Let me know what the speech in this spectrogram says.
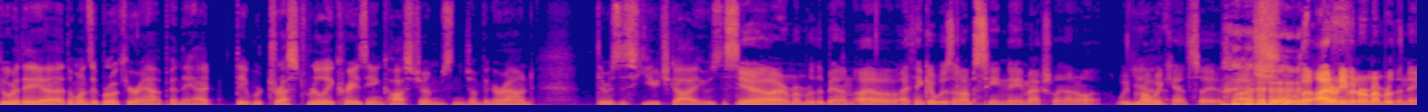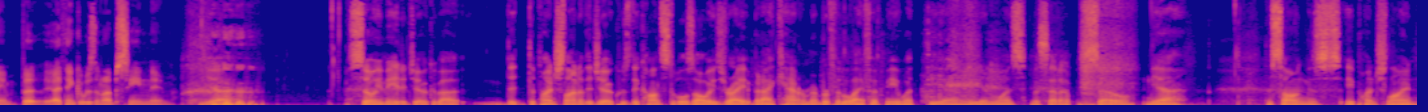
Who are they? Uh, the ones that broke your amp, and they had they were dressed really crazy in costumes and jumping around. There was this huge guy who was the singer. Yeah, I remember the band. I uh, I think it was an obscene name actually. And I don't. We probably can't say it. Uh, but I don't even remember the name. But I think it was an obscene name. Yeah. so he made a joke about the the punchline of the joke was the constable's always right, but I can't remember for the life of me what the uh, lead-in was. The setup. So yeah, the song is a punchline.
